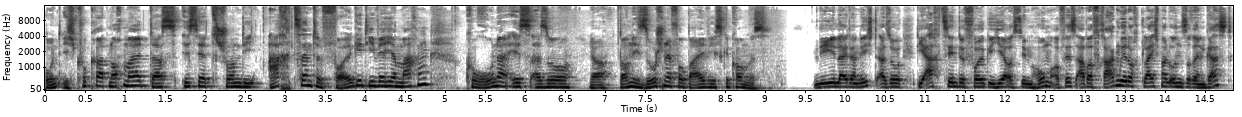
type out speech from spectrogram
Und ich gucke gerade nochmal, das ist jetzt schon die 18. Folge, die wir hier machen. Corona ist also ja doch nicht so schnell vorbei, wie es gekommen ist. Nee, leider nicht. Also die 18. Folge hier aus dem Homeoffice. Aber fragen wir doch gleich mal unseren Gast,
